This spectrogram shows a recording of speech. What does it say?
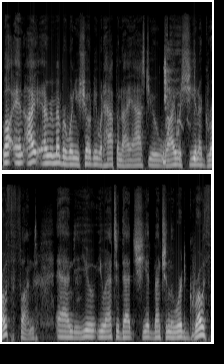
Well, and I, I remember when you showed me what happened, I asked you why was she in a growth fund, and you you answered that she had mentioned the word growth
